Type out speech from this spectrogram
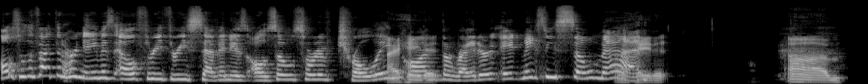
Also, the fact that her name is L337 is also sort of trolling on it. the writer. It makes me so mad. I hate it. Um,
